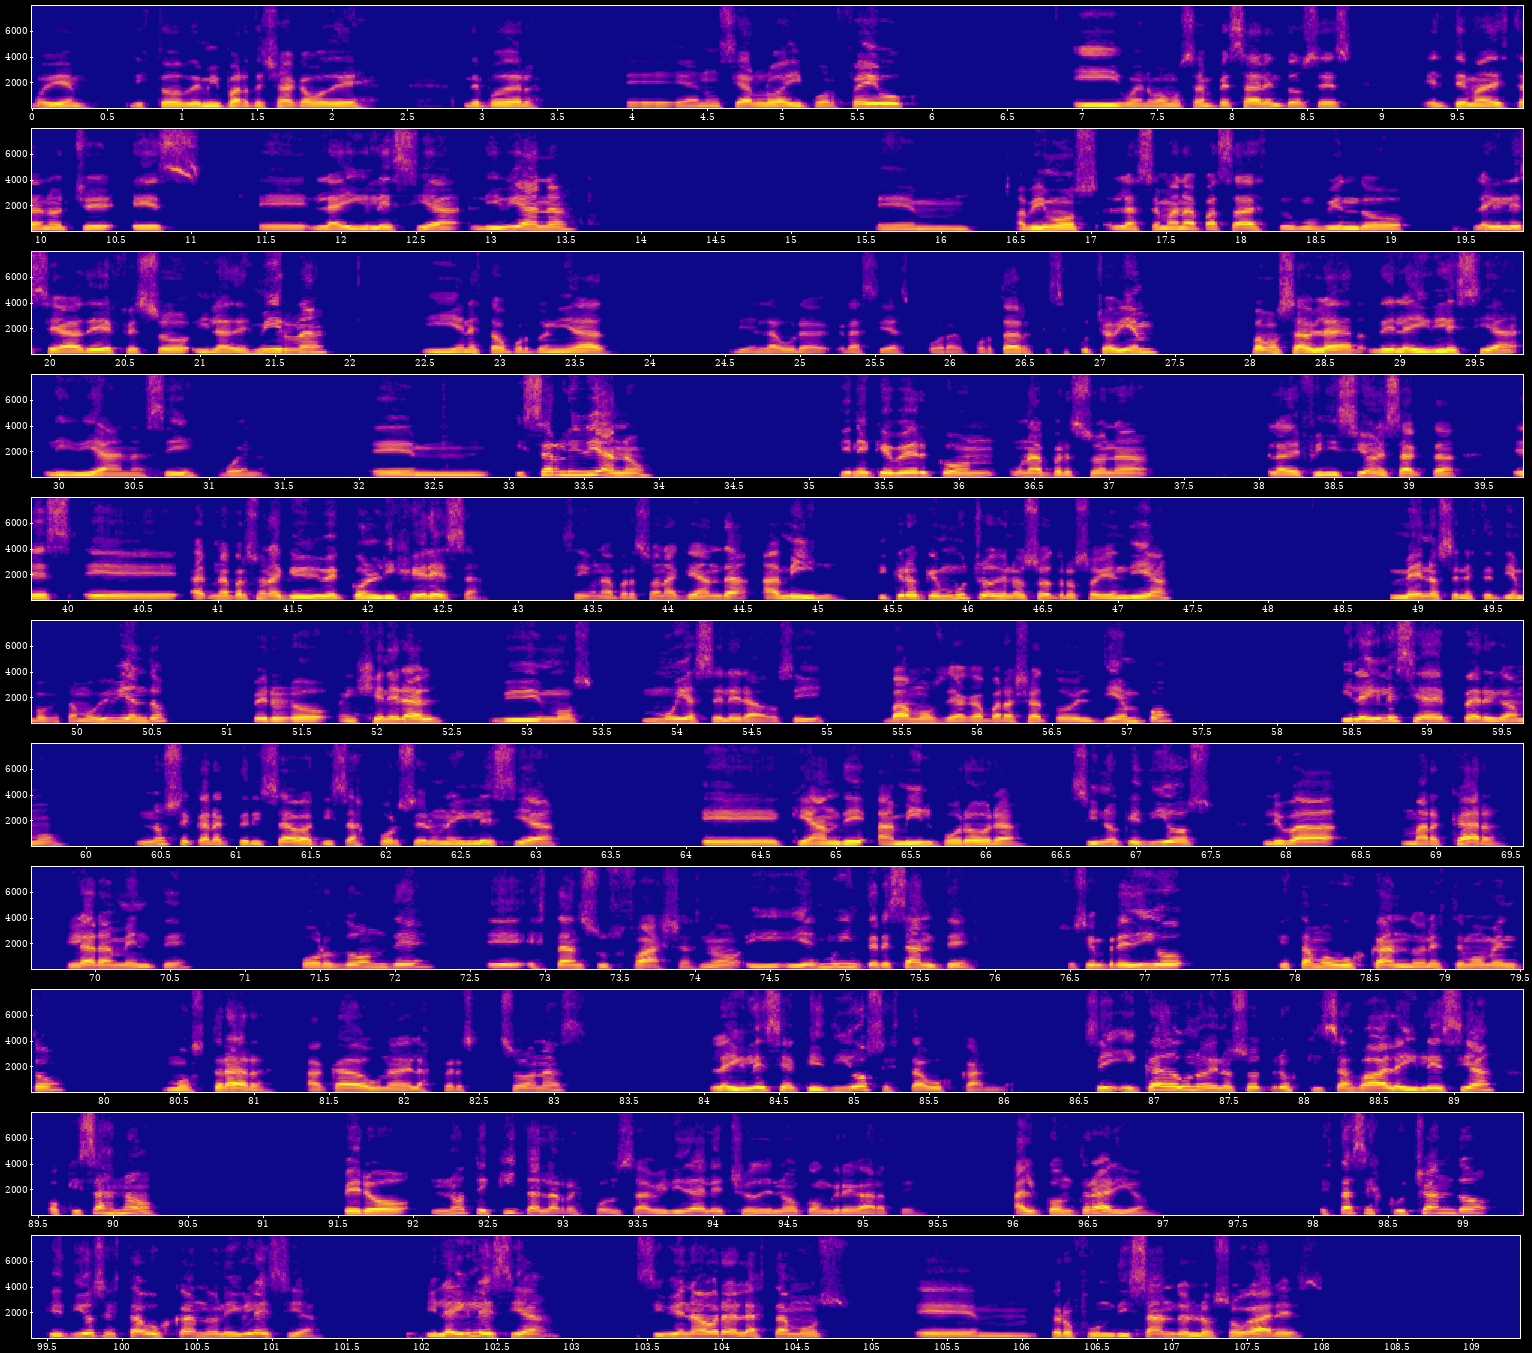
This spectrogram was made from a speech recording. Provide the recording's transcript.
Muy bien, listo. De mi parte ya acabo de, poder eh, anunciarlo ahí por Facebook. Y bueno, vamos a empezar entonces. El tema de esta noche es eh, la iglesia liviana. Em, vimos la semana pasada, estuvimos viendo la iglesia de Éfeso y la de Esmirna. Y en esta oportunidad, bien Laura, gracias por aportar, que se escucha bien vamos a hablar de la iglesia liviana, ¿sí? Bueno, em, y ser liviano tiene que ver con una persona, la definición exacta es eh, una persona que vive con ligereza, ¿sí? Una persona que anda a mil. Y creo que muchos de nosotros hoy en día, menos en este tiempo que estamos viviendo, pero en general vivimos muy acelerados, ¿sí? Vamos de acá para allá todo el tiempo y la iglesia de Pérgamo no se caracterizaba quizás por ser una iglesia eh, que ande a mil por hora, sino que Dios le va a marcar claramente por dónde eh, están sus fallas, ¿no? Y, y es muy interesante. Yo siempre digo que estamos buscando en este momento mostrar a cada una de las personas la iglesia que Dios está buscando. ¿Sí? Y cada uno de nosotros quizás va a la iglesia o quizás no. Pero no te quita la responsabilidad el hecho de no congregarte. Al contrario, estás escuchando que Dios está buscando una iglesia. Y la iglesia, si bien ahora la estamos em, profundizando en los hogares,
